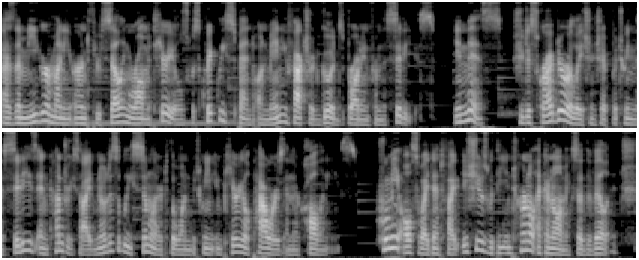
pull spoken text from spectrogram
as the meager money earned through selling raw materials was quickly spent on manufactured goods brought in from the cities. In this, she described a relationship between the cities and countryside noticeably similar to the one between imperial powers and their colonies. Fumi also identified issues with the internal economics of the village.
